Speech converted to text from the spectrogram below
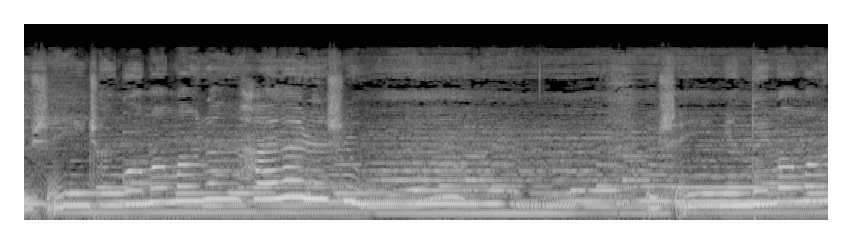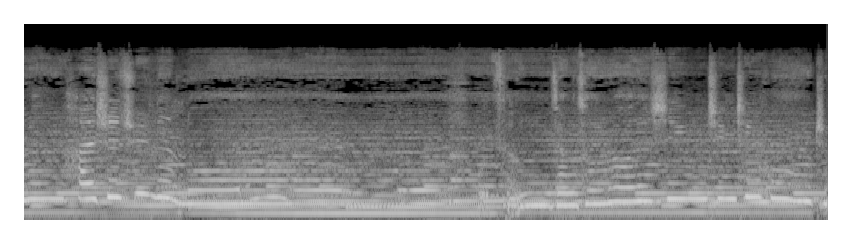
有谁穿过茫茫人海来认识我？有谁面对茫茫人海失去联络？轻呼着，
